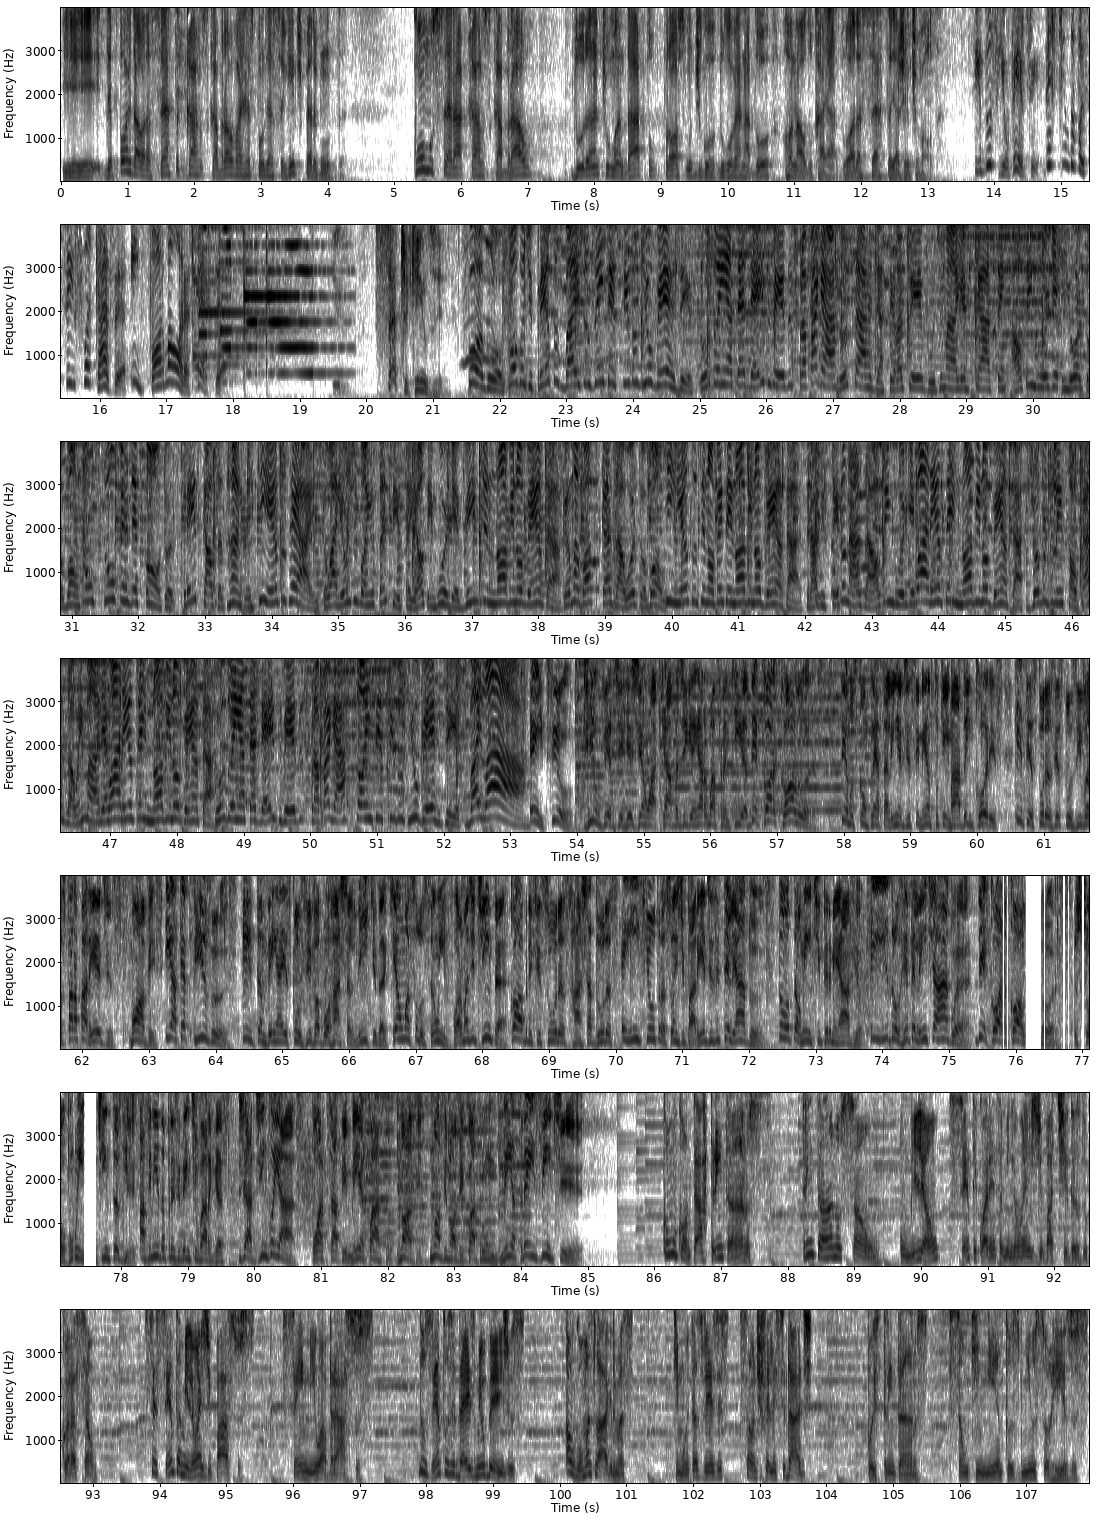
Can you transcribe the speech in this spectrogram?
E depois da hora certa, Carlos Cabral vai responder a seguinte pergunta: Como será Carlos Cabral durante o mandato próximo de, do governador Ronaldo Caiado? Hora certa e a gente volta. Cidos Rio Verde, vestindo você e sua casa. Informa a hora certa. 7 15 Fogo, fogo de preços baixos em tecidos Rio Verde. Tudo em até 10 vezes para pagar. Trussard, Artelacê, Budmeier, Casten, Altenburger e Ortobon com super descontos. Três calças Wrangler, 500 reais. Toalhão de banho Santista e Altenburger, 29,90. Cama box casal Ortobon, 599,90. Travesseiro NASA Altenburger, 49,90. Jogo de lençol casal em malha, 49,90. Tudo em até 10 vezes para pagar. Só em tecido Rio Verde. Vai lá! Ei, tio! Rio Verde Região acaba de ganhar uma franquia Decor Colors. Temos completa linha de cimento queimado em cores e texturas exclusivas para paredes, móveis e até pisos. E também a exclusiva borracha líquida, que é uma solução em forma de tinta. Cobre fissuras, rachaduras e infiltrações de paredes e telhados. Totalmente impermeável e hidrorrepelente à água. Decor Colors. Showroom Tintas de Avenida Presidente Vargas, Jardim Goiás. WhatsApp 64 99941 6320. Como contar 30 anos? 30 anos são 1 bilhão 140 milhões de batidas do coração, 60 milhões de passos, 100 mil abraços, 210 mil beijos, algumas lágrimas, que muitas vezes são de felicidade. Pois 30 anos são 500 mil sorrisos.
